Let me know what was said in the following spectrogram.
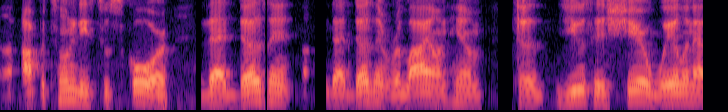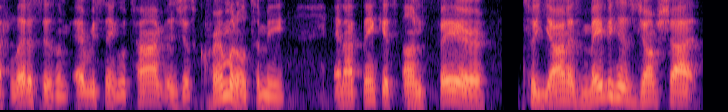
uh, opportunities to score that doesn't that doesn't rely on him to use his sheer will and athleticism every single time is just criminal to me. And I think it's unfair to Giannis. Maybe his jump shot,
